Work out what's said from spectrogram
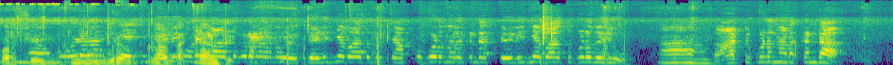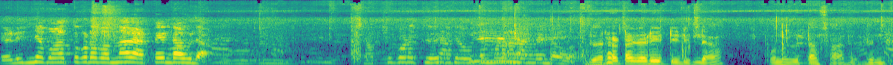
കുറച്ച് ദൂരം നടക്കാണ്ട് തെളിഞ്ഞ ഭാഗത്ത് ചപ്പ കൂടെ നടക്കണ്ട തെളിഞ്ഞ ഭാഗത്ത് കൂടെ വരൂ. കാട്ടു കാട്ടിൽ കൂടെ നടക്കണ്ട. തെളിഞ്ഞ ഭാഗത്ത് കൂടെ വന്നാൽ അട്ട ഉണ്ടാവില്ല. ചപ്പ കൂടെ കയറി ചവിട്ടുമ്പോഴാണ് അട്ട ഇതുവരെ അട്ടകടി ഇട്ടിട്ടില്ല. ഒന്ന് കിട്ടാൻ സാധ്യതയുണ്ട്.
